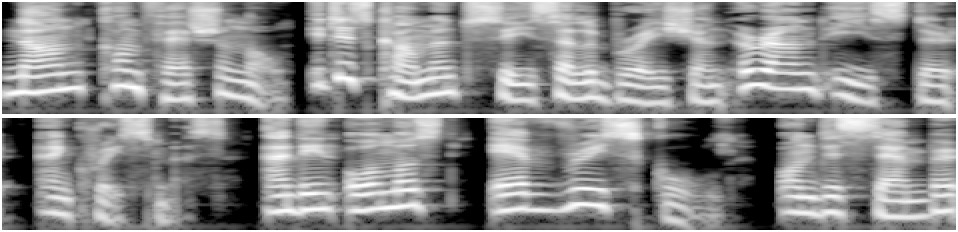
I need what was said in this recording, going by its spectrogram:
non-confessional. It is common to see celebration around Easter and Christmas. And in almost every school on December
